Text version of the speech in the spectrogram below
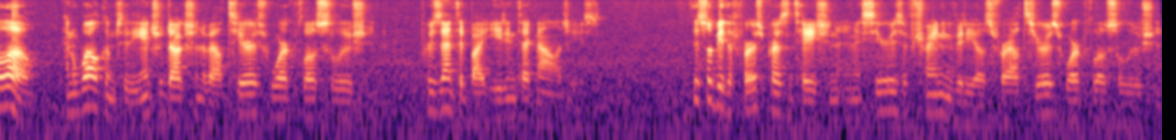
Hello, and welcome to the introduction of Altiris Workflow Solution, presented by Eden Technologies. This will be the first presentation in a series of training videos for Altiris Workflow Solution.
